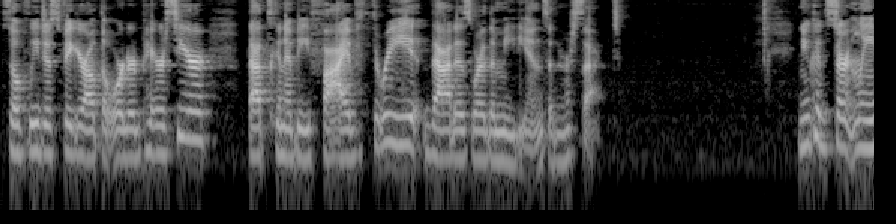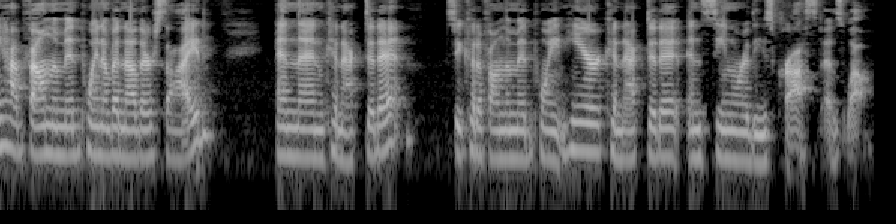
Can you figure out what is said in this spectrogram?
So if we just figure out the ordered pairs here, that's going to be 5, 3. That is where the medians intersect. You could certainly have found the midpoint of another side and then connected it. So you could have found the midpoint here, connected it, and seen where these crossed as well.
